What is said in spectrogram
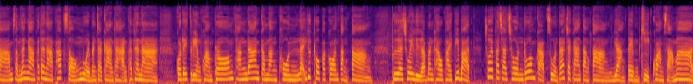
23 สำนักงานพัฒนาภาค 2 หน่วยบัญชาการทหารพัฒนา ก็ได้เตรียมความพร้อมทั้งด้านกำลังพล และยุทโธปกรณ์ต่างๆ เพื่อช่วยเหลือบรรเทาภัยพิบัติ ช่วยประชาชนร่วมกับส่วนราชการต่างๆ อย่างเต็มขีดความสามารถ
